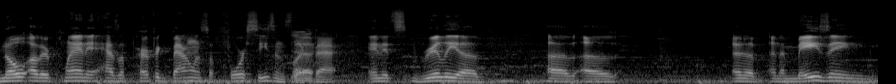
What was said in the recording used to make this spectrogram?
no other planet has a perfect balance of four seasons Yeah. like that, and it's really a a, a an, an amazing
